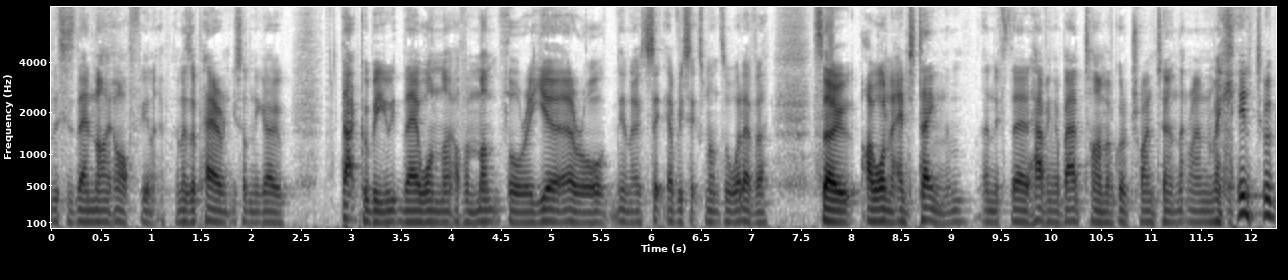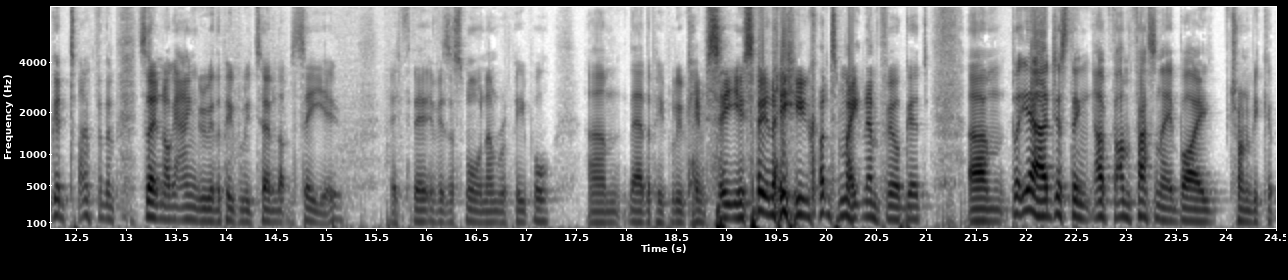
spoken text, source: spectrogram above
this is their night off, you know. And as a parent, you suddenly go, that could be their one night off a month or a year or you know every six months or whatever. So I want to entertain them, and if they're having a bad time, I've got to try and turn that around and make it into a good time for them. So not get angry with the people who turned up to see you. If, if it's a small number of people, um, they're the people who came to see you, so they you got to make them feel good. Um, but yeah, I just think i am fascinated by trying to bec-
